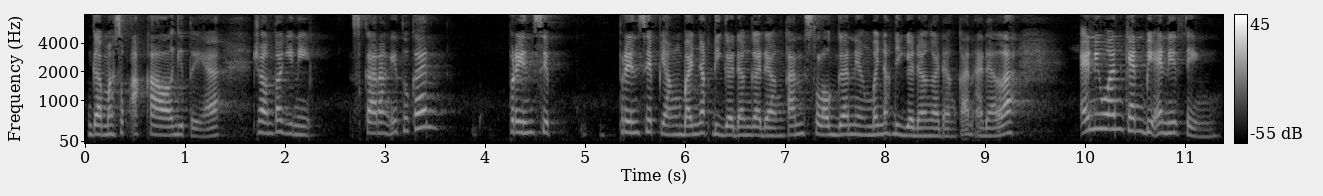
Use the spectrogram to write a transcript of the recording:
nggak masuk akal gitu ya. Contoh gini sekarang itu kan prinsip prinsip yang banyak digadang-gadangkan slogan yang banyak digadang-gadangkan adalah anyone can be anything.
